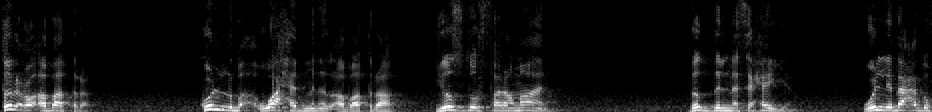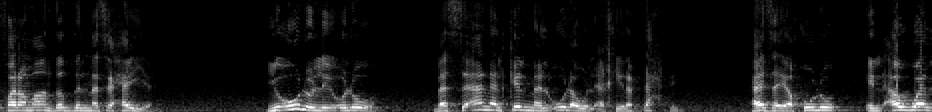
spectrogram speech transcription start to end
طلعوا أباطرة. كل واحد من الأباطرة يصدر فرمان ضد المسيحية واللي بعده فرمان ضد المسيحية. يقولوا اللي يقولوه. بس أنا الكلمة الأولى والأخيرة بتاعتي. هذا يقول الأول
